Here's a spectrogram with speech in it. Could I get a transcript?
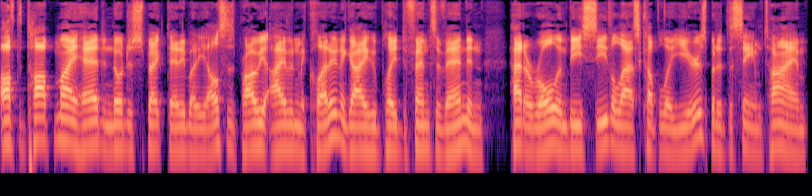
off the top of my head, and no disrespect to anybody else, is probably Ivan McLennan, a guy who played defensive end and had a role in BC the last couple of years, but at the same time,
